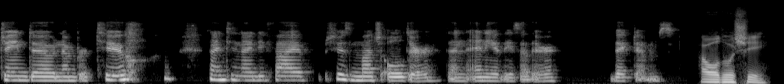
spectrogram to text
Jane Doe number two, 1995, she was much older than any of these other victims. How old was she?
